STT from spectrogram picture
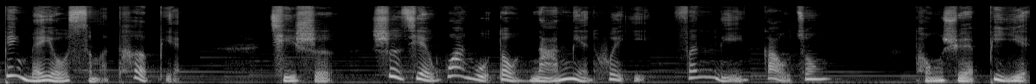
并没有什么特别。其实，世界万物都难免会以分离告终。同学毕业，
